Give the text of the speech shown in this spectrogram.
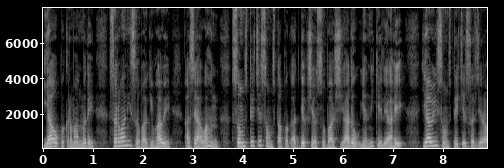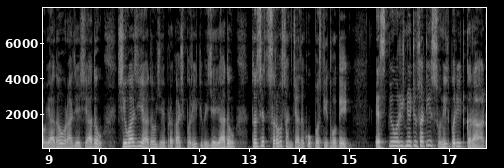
या उपक्रमांमध्ये सर्वांनी सहभागी व्हावे असे आवाहन संस्थेचे संस्थापक अध्यक्ष सुभाष यादव यांनी केले आहे. यावेळी संस्थेचे सर्जेराव यादव राजेश यादव शिवाजी यादव जयप्रकाश परीट विजय यादव तसेच सर्व संचालक उपस्थित होते. एस पी ओरिजिनेटिव्हसाठी सुनील परीट कराड.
